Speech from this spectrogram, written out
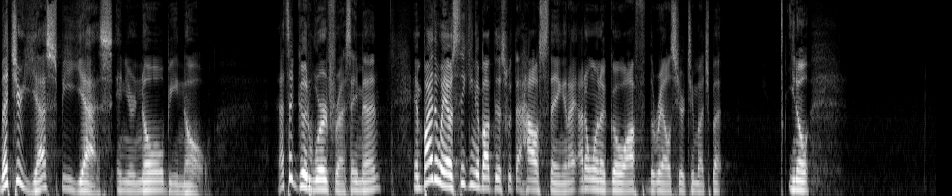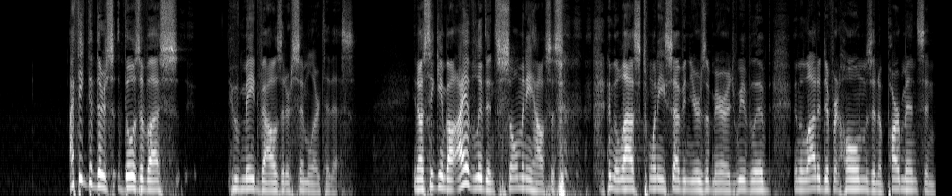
Let your yes be yes and your no be no. That's a good word for us, amen? And by the way, I was thinking about this with the house thing, and I, I don't want to go off the rails here too much, but, you know, I think that there's those of us who've made vows that are similar to this. You know, I was thinking about, I have lived in so many houses in the last 27 years of marriage. We've lived in a lot of different homes and apartments and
